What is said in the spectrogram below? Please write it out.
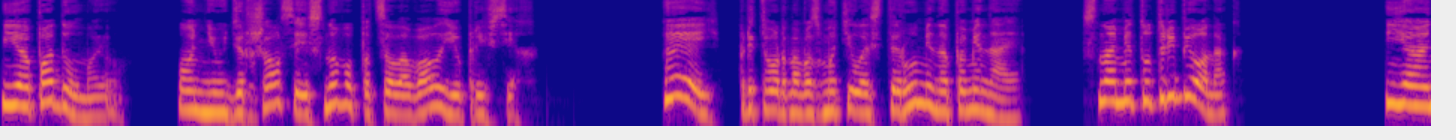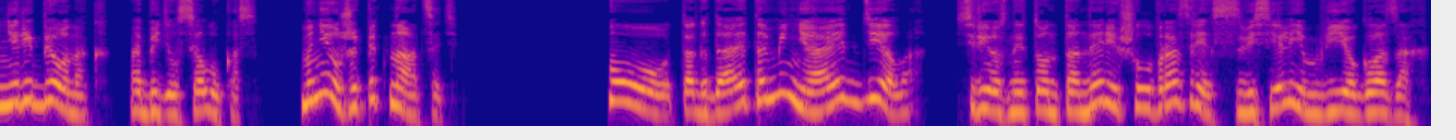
«Я подумаю». Он не удержался и снова поцеловал ее при всех. «Эй!» – притворно возмутилась Теруми, напоминая. «С нами тут ребенок!» «Я не ребенок», – обиделся Лукас. «Мне уже пятнадцать». «О, тогда это меняет дело», – серьезный тон Танери шел вразрез с весельем в ее глазах.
